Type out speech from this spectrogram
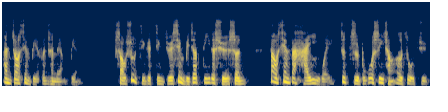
按照性别分成两边。少数几个警觉性比较低的学生，到现在还以为这只不过是一场恶作剧，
